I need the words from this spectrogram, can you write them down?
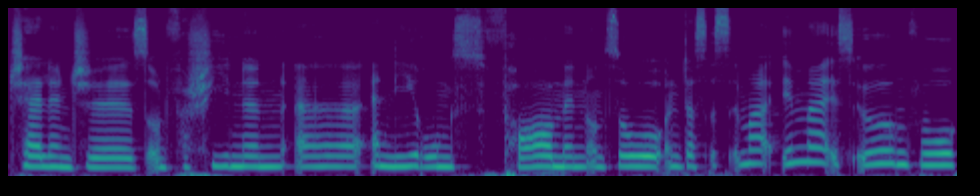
Challenges und verschiedenen äh, Ernährungsformen und so. Und das ist immer, immer ist irgendwo,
